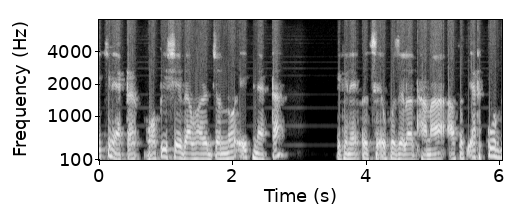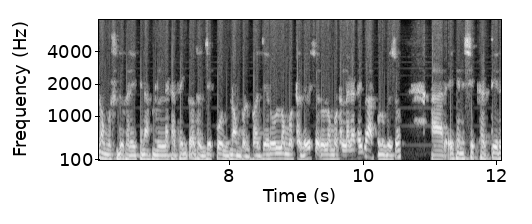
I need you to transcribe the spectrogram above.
এইখানে একটা অফিসে ব্যবহারের জন্য এইখানে একটা, এখানে হচ্ছে উপজেলা, থানা অর্থাৎ একটা কোড নম্বর শুধু খালি এখানে আপনার লেখা থাকবে, অর্থাৎ যে কোড নম্বর বা যে রোল নম্বরটা দেবে সেই রোল নম্বরটা লেখা থাকবে, আর কোনো কিছু। আর এখানে শিক্ষার্থীর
